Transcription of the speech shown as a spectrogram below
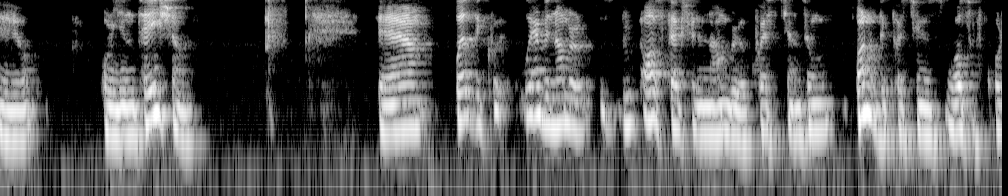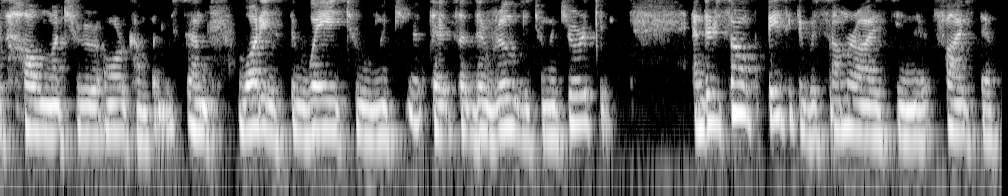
uh, orientation? Um, well, the, we have a number, asked actually a number of questions. And one of the questions was, of course, how mature are companies and what is the way to, the, the road to maturity? And the results basically were summarized in a five step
